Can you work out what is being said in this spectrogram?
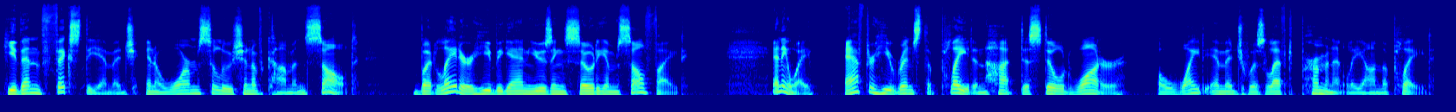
He then fixed the image in a warm solution of common salt, but later he began using sodium sulfite. Anyway, after he rinsed the plate in hot distilled water, a white image was left permanently on the plate,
